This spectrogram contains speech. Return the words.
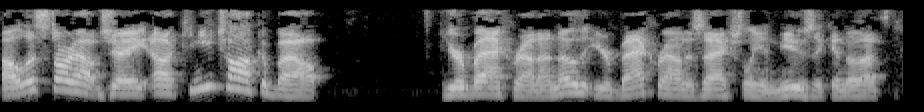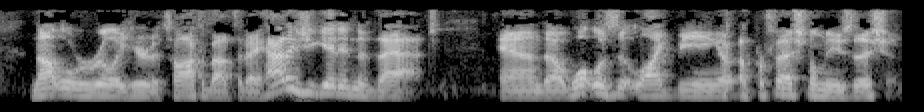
Uh, let's start out, Jay. Uh, can you talk about your background? I know that your background is actually in music, and though that's not what we're really here to talk about today. How did you get into that? And uh, what was it like being a, a professional musician?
